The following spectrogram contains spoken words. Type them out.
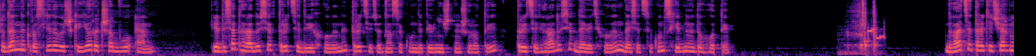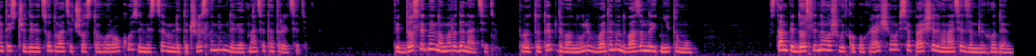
Щоденник розслідувачки Йори Чебву Н. 50 градусів 32 хвилини 31 секунда північної широти, 30 градусів 9 хвилин 10 секунд східної довготи. 23 червня 1926 року за місцевим літочисленням 19.30. Піддослідний номер 11. Прототип 2.0 введено два земних дні тому. Стан піддослідного швидко покращувався перші 12 земних годин.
